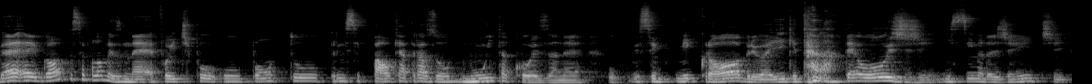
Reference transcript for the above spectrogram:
É, é, igual você falou mesmo, né? Foi tipo o ponto principal que atrasou muita coisa, né? O, esse micróbio aí que tá até hoje em cima da gente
